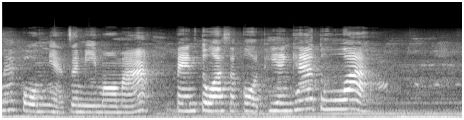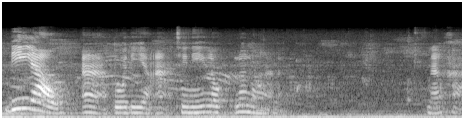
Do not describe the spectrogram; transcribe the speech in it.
แม่กลมเนี่ยจะมีมอม้าเป็นตัวสะกดเพียงแค่ตัวเดียวอ่าตัวเดียวอะทีนี้เราเลื่อนลงมาแล้วนะคะ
